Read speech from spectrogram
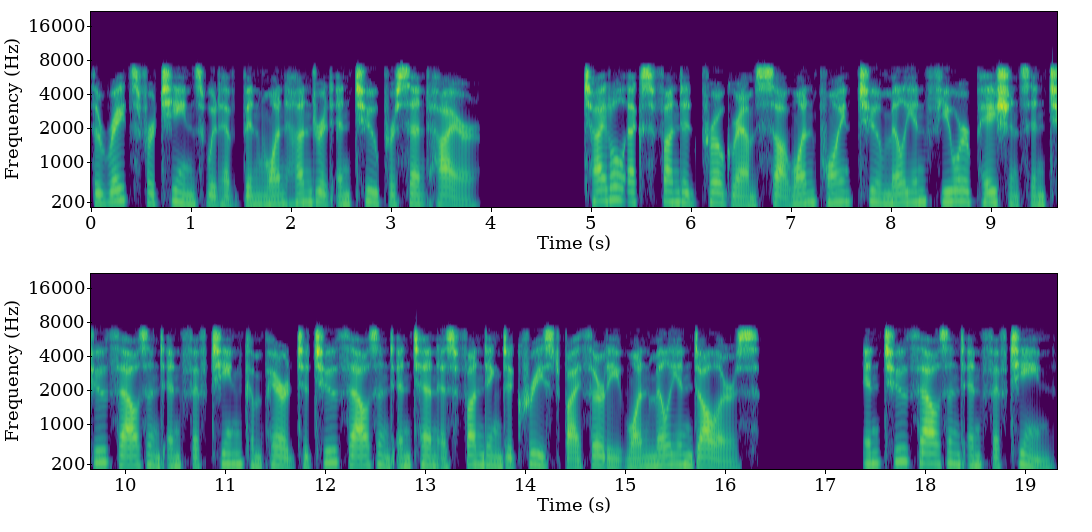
the rates for teens would have been 102% higher. Title X funded programs saw 1.2 million fewer patients in 2015 compared to 2010 as funding decreased by $31 million. In 2015,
